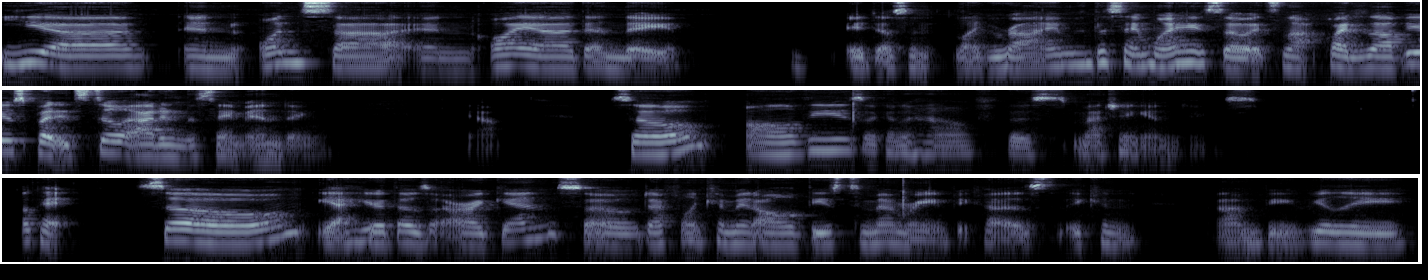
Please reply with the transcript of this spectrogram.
ihr and unser and euer, then they it doesn't like rhyme the same way, so it's not quite as obvious, but it's still adding the same ending. Yeah. So all of these are going to have this matching endings. Okay. So yeah, here those are again. So definitely commit all of these to memory because it can um, be really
